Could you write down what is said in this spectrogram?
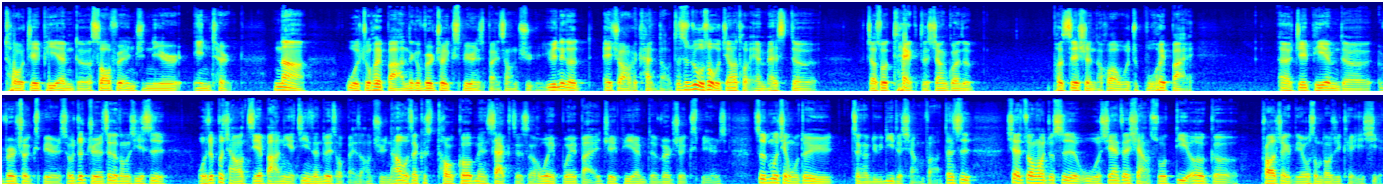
投 JPM 的 software engineer intern，那我就会把那个 virtual experience 摆上去，因为那个 HR 会看到。但是如果说我今天要投 MS 的，假如说 tech 的相关的 position 的话，我就不会摆呃 JPM 的 virtual experience。我就觉得这个东西是，我就不想要直接把你的竞争对手摆上去。然后我在投 Goldman Sachs 的时候，我也不会摆 JPM 的 virtual experience。这是目前我对于整个履历的想法。但是现在状况就是，我现在在想说，第二个 project 有什么东西可以写？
